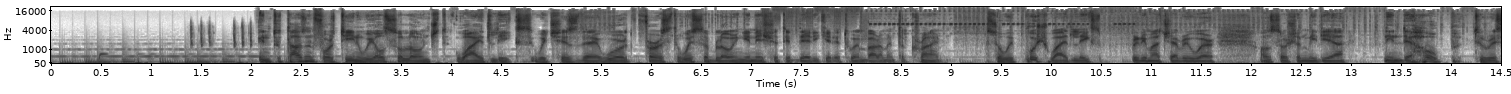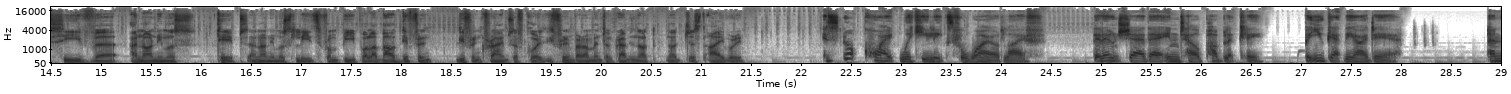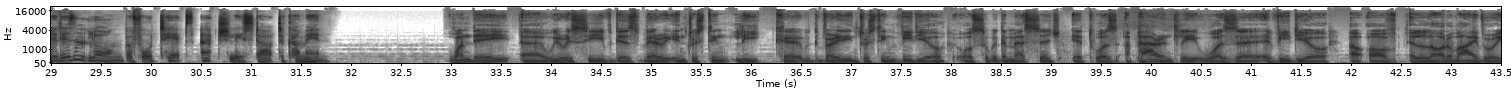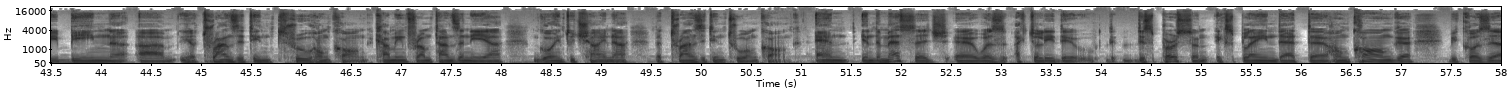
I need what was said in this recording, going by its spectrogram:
In 2014, we also launched WildLeaks, which is the world's first whistleblowing initiative dedicated to environmental crime. So we push WildLeaks pretty much everywhere on social media in the hope to receive uh, anonymous tips, anonymous leads from people about different different crimes, of course, different environmental crimes, not not just ivory. It's not quite WikiLeaks for wildlife. They don't share their intel publicly, but you get the idea. And it isn't long before tips actually start to come in one day uh, we received this very interesting leak, uh, very interesting video, also with a message. It was apparently was a, a video uh, of a lot of ivory being, uh, um, you know, transiting through Hong Kong, coming from Tanzania, going to China, but transiting through Hong Kong. And in the message uh, was actually the, this person explained that uh, Hong Kong, because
